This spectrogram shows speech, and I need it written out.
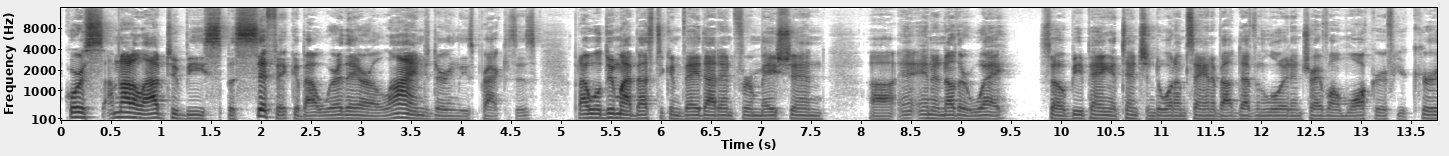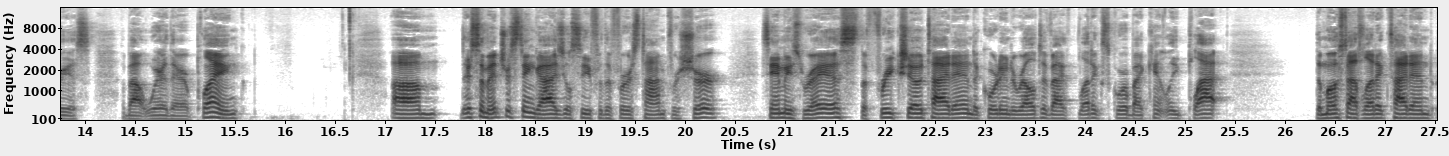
Of course, I'm not allowed to be specific about where they are aligned during these practices, but I will do my best to convey that information uh, in, in another way. So be paying attention to what I'm saying about Devin Lloyd and Travon Walker if you're curious about where they're playing. Um, there's some interesting guys you'll see for the first time for sure. Sammis Reyes, the freak show tight end, according to relative athletic score by Kent Lee Platt, the most athletic tight end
